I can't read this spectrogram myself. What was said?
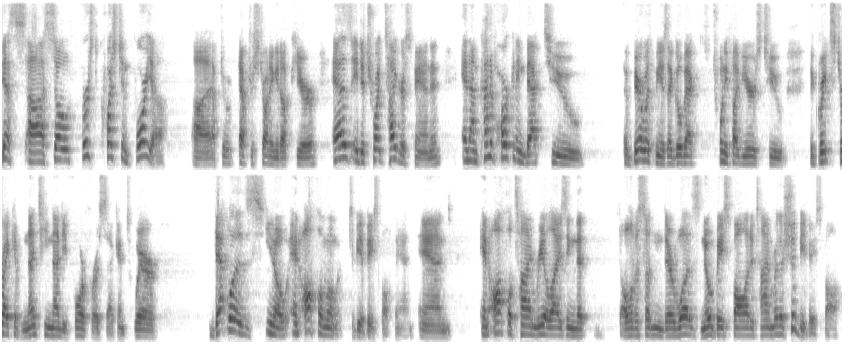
Yes. Uh, so, first question for you uh, after after starting it up here, as a Detroit Tigers fan, and and I'm kind of harkening back to, bear with me as I go back 25 years to the Great Strike of 1994 for a second, where that was you know an awful moment to be a baseball fan and an awful time realizing that all of a sudden there was no baseball at a time where there should be baseball.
